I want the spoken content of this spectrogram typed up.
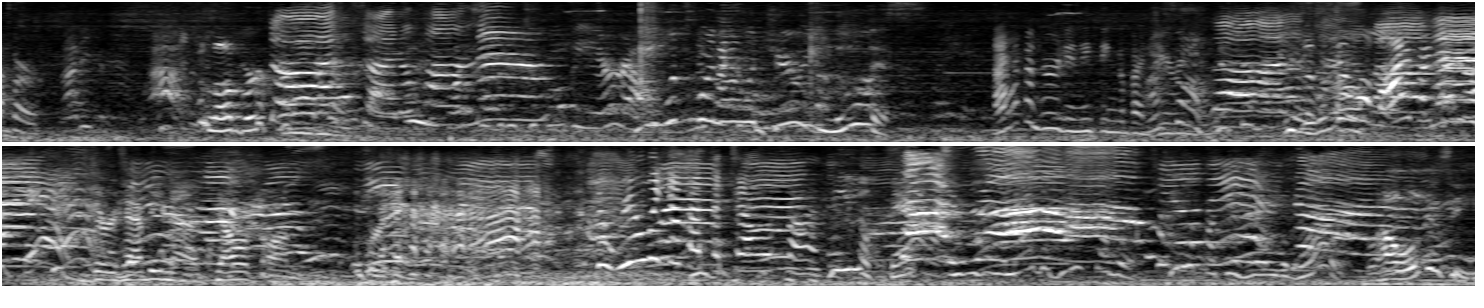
Flubber. Not even wow. Flubber. Hey, what's going on with Jerry Lewis? I haven't heard anything about Jerry. He's still alive. I They're having a telephone The real thing about the telephone. He looked bad. It was another newscomer. He looked like he was ready to go. Well, how old is he?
